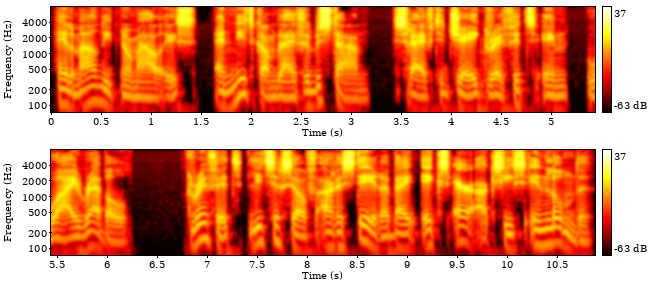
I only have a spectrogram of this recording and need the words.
helemaal niet normaal is en niet kan blijven bestaan, schrijft Jay Griffith in Why Rebel. Griffith liet zichzelf arresteren bij XR-acties in Londen,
